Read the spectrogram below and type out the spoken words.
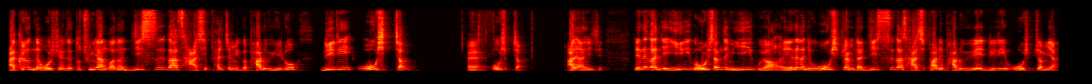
아 그런데 50점인데 또 중요한 거는 니스가 48점이고 바로 위로 릴이 50점. 예, 50점. 아니 아니지. 얘네가 이제 2위고 53점이 2위고요. 얘네가 이제 50점입니다. 니스가 48이 바로 위에 릴이 50점이야.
